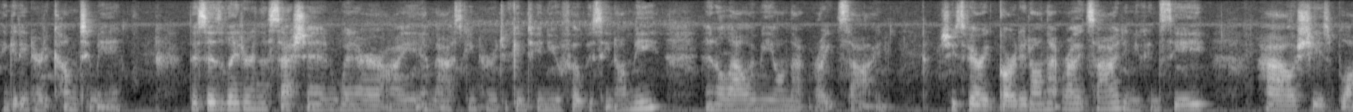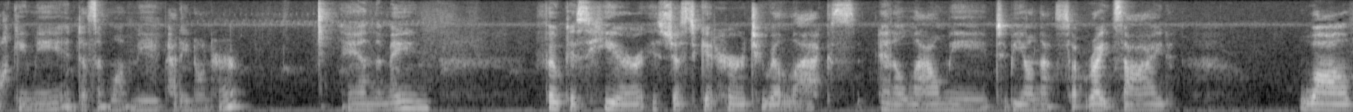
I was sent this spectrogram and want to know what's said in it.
and getting her to come to me. This is later in the session where I am asking her to continue focusing on me and allowing me on that right side. She's very guarded on that right side and you can see how she's blocking me and doesn't want me petting on her. And the main focus here is just to get her to relax and allow me to be on that right side while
